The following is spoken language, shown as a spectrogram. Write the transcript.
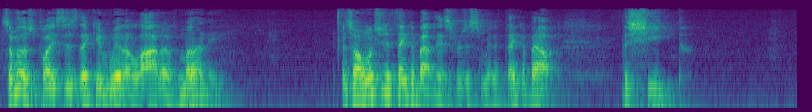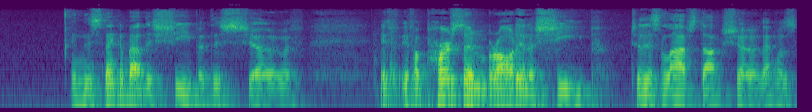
some of those places, they can win a lot of money. And so I want you to think about this for just a minute. Think about the sheep. And just think about this sheep at this show. If, if, if a person brought in a sheep to this livestock show that was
